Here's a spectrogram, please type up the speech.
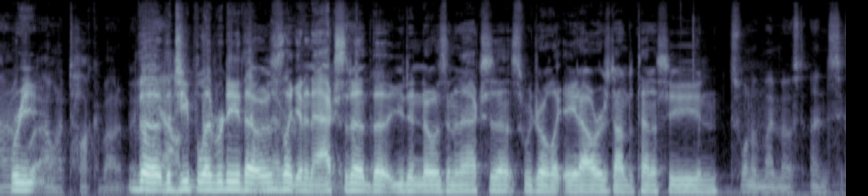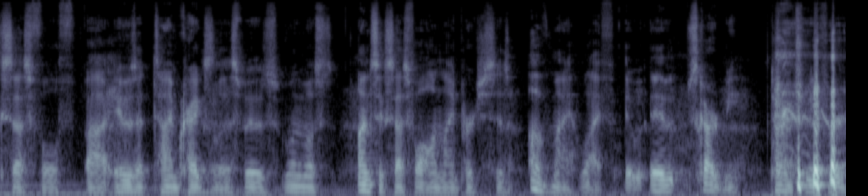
I don't were you- I want to talk about it. But The yeah, the Jeep I'm- Liberty that was like in an accident that you didn't know was in an accident. So we drove like eight hours down to Tennessee and It's one of my most unsuccessful. Uh, it was at the time Craigslist, but it was one of the most unsuccessful online purchases of my life. It, it scarred me, tarnished me for.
